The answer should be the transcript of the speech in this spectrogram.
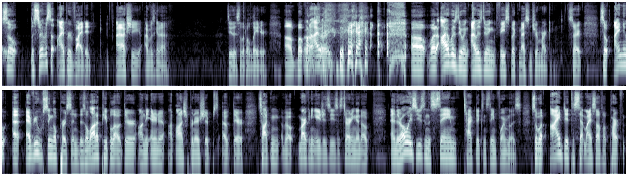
so the service that I provided I actually I was gonna do this a little later, uh, but what oh, I uh, what I was doing, I was doing Facebook Messenger marketing. Sorry, so I knew uh, every single person. There's a lot of people out there on the internet, on entrepreneurships out there, talking about marketing agencies and starting it up, and they're always using the same tactics and same formulas. So what I did to set myself apart from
